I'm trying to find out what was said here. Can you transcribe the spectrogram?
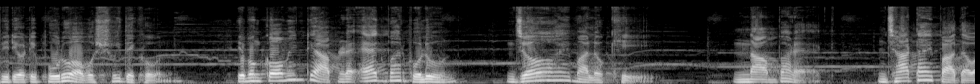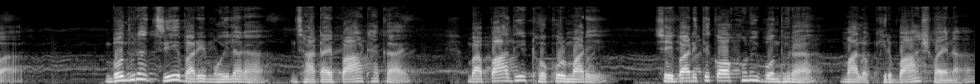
ভিডিওটি পুরো অবশ্যই দেখুন এবং কমেন্টে আপনারা একবার বলুন, জয় মা লক্ষ্মী। নাম্বার এক, ঝাঁটায় পা দেওয়া। বন্ধুরা, যে বাড়ির মহিলারা ঝাঁটায় পা ঠেকায় বা পা দিয়ে ঠোকর মারে, সেই বাড়িতে কখনোই বন্ধুরা মা লক্ষ্মীর বাস হয় না।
